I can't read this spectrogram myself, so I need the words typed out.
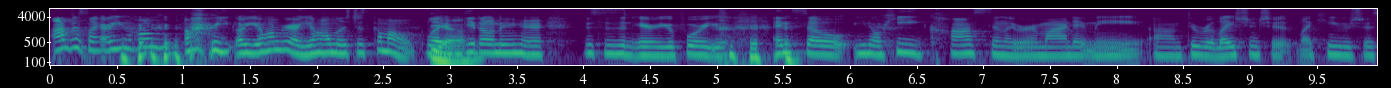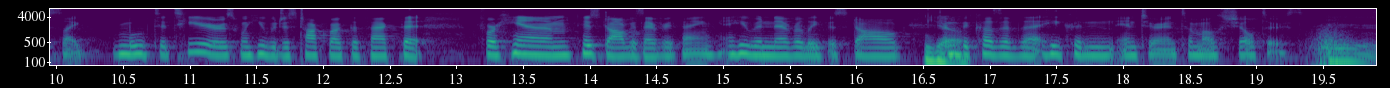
I'm just like, are you hungry? are, you, are you hungry? Are you homeless? Just come on, like Yeah. get on in here. This is an area for you. and so you know, he constantly reminded me um, through relationship, like he was just like moved to tears when he would just talk about the fact that for him, his dog is everything, and he would never leave his dog. Yeah. And because of that, he couldn't enter into most shelters. Mm.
